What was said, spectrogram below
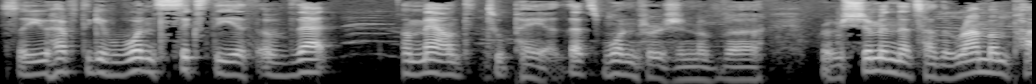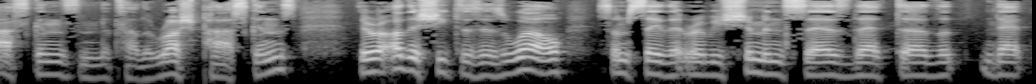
so you have to give one sixtieth of that amount to pay it. That's one version of uh, Rabbi Shimon. That's how the Rambam paskins, and that's how the Rosh paskins. There are other shitas as well. Some say that Rabbi Shimon says that uh, the, that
